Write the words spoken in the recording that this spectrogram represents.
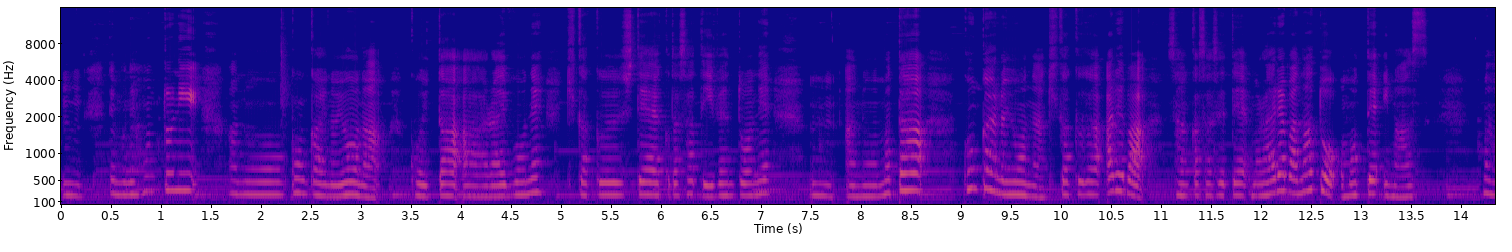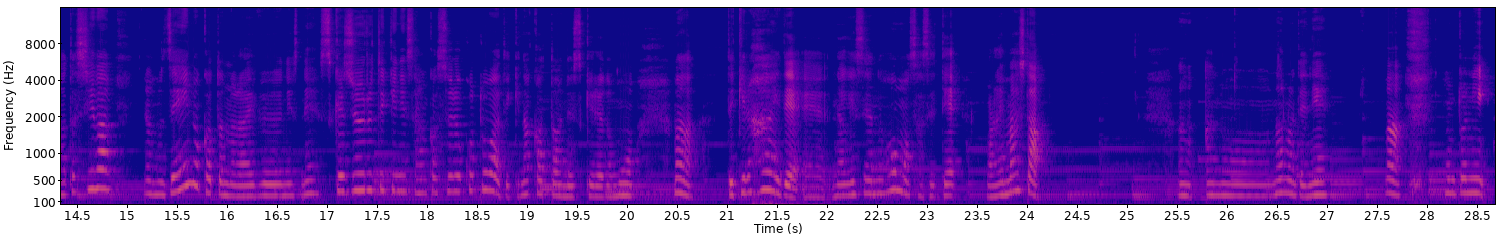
うん、でもね、本当に、あの、今回のような、こういったあライブをね、企画してくださって、イベントをね、うん、あの、また、今回のような企画があれば、参加させてもらえればなと思っています。まあ、私はあの全員の方のライブにね、スケジュール的に参加することはできなかったんですけれども、まあ、できる範囲で、えー、投げ銭の方もさせてもらいました。うん、あのー、なのでね、まあ、本当に、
